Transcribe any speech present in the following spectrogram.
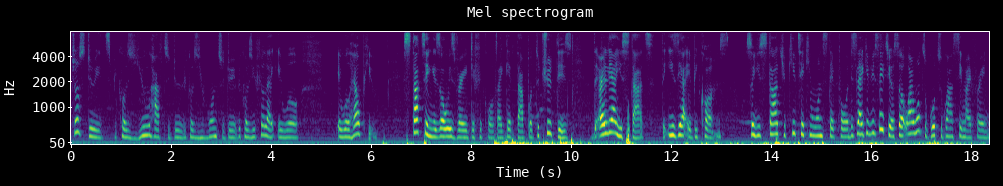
just do it because you have to do it because you want to do it because you feel like it will it will help you. starting is always very difficult. I get that. But the truth is, the earlier you start, the easier it becomes. So you start, you keep taking one step forward. It's like if you say to yourself, Oh, I want to go to go and see my friend.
